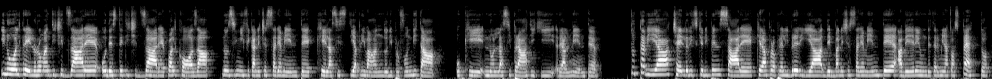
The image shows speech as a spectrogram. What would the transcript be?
Inoltre, il romanticizzare o esteticizzare qualcosa non significa necessariamente che la si stia privando di profondità o che non la si pratichi realmente. Tuttavia c'è il rischio di pensare che la propria libreria debba necessariamente avere un determinato aspetto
